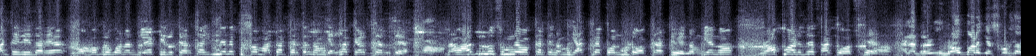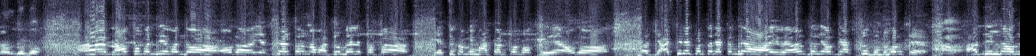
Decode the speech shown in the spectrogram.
ಆಂಟಿರ್ ಇದ್ದಾರೆ ಒಬ್ಬೊಬ್ರಿಗೆ ಒಂದೊಂದ್ ರೇಟ್ ಇರುತ್ತೆ ಅಂತ ಹಿಂದೆನೆ ಕುತ್ಕೊಂಡ್ ಮಾತಾಡ್ತಾ ಇರ್ತಾರೆ ನಮ್ಗೆಲ್ಲ ಕೇಳಿಸ್ತಾ ಇರುತ್ತೆ. ನಾವ್ ಆದ್ರೂ ಸುಮ್ನೆ ಹೋಗ್ತಾ ಇರ್ತೀವಿ ನಮ್ಗೆ ಯಾಕೆ ಬೇಕು ಅಂದ್ಬಿಟ್ಟು ಹೋಗ್ತಾ ಇರ್ತೀವಿ. ನಮ್ಗೇನು ಡ್ರಾಪ್ ಮಾಡಿದ್ರೆ ಸಾಕು ಅಷ್ಟೇ. ಡ್ರೈವಿಂಗ್ ಡ್ರಾಪ್ ಮಾಡಕ್ ಎಷ್ಟು ಕೊಡ್ತಾರೆ ಅವ್ರ ದುಡ್ಡು? ಆ ಡ್ರಾಪ್ ಬಂದು ಒಂದು ಅವ್ರು ಎಷ್ಟು ಹೇಳ್ತಾರೋ ನಾವು ಅದ್ರ ಮೇಲೆ ಸ್ವಲ್ಪ ಹೆಚ್ಚು ಕಮ್ಮಿ ಮಾತಾಡ್ಕೊಂಡು ಹೋಗ್ತೀವಿ. ಅವರು ಜಾಸ್ತಿನೇ ಕೊಡ್ತಾರೆ. ಯಾಕಂದ್ರೆ ಆ ವ್ಯವಹಾರದಲ್ಲಿ ಅವ್ರಿಗೆ ಅಷ್ಟು ದುಡ್ಡು ಬರುತ್ತೆ. ಆದ್ರಿಂದ ಅವರು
